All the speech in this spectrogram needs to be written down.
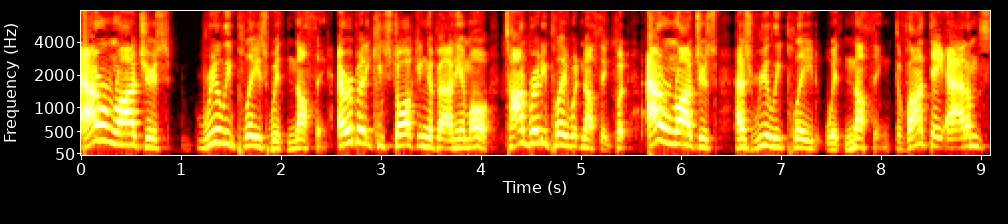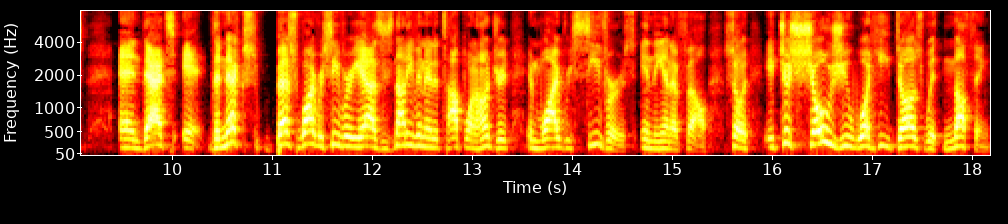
Aaron Rodgers really plays with nothing. Everybody keeps talking about him. Oh, Tom Brady played with nothing, but Aaron Rodgers has really played with nothing. Davante Adams and that's it. The next best wide receiver he has, he's not even in the top 100 in wide receivers in the NFL. So it just shows you what he does with nothing.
